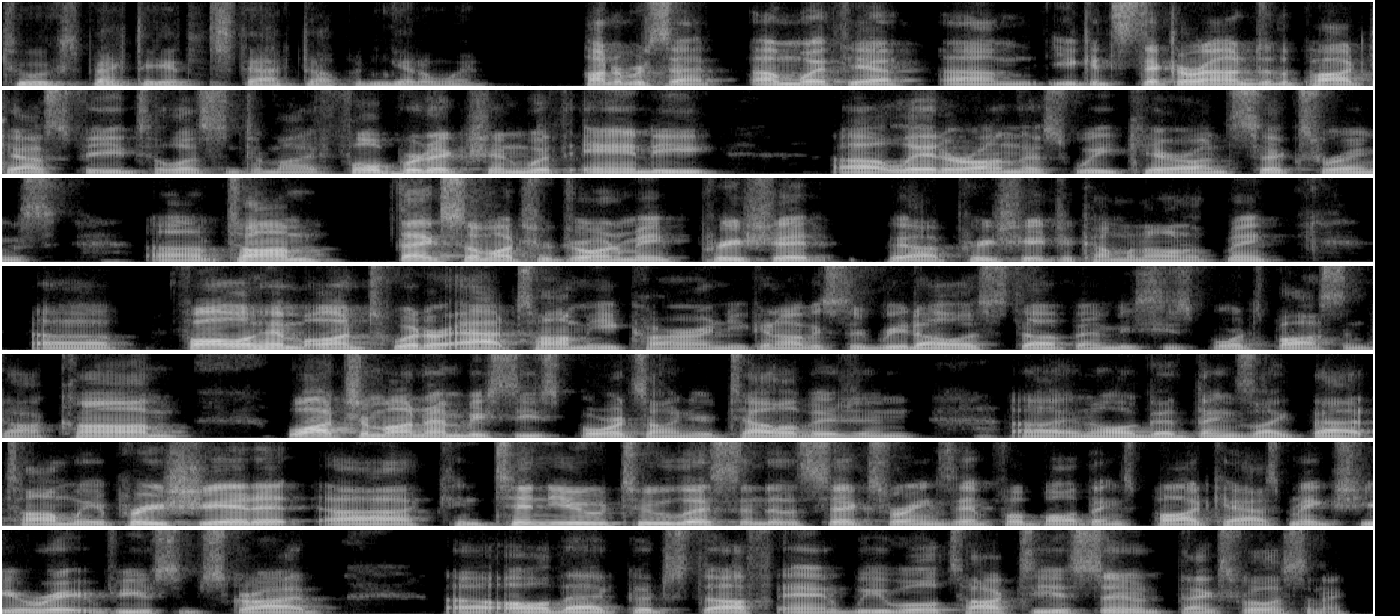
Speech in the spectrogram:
to expect to get stacked up and get a win. 100%. I'm with you. Um, you can stick around to the podcast feed to listen to my full prediction with Andy uh, later on this week here on Six Rings. Um, Tom, thanks so much for joining me. Appreciate uh, appreciate you coming on with me. Uh, follow him on Twitter at Tom Ecarin. You can obviously read all his stuff, NBCSportsBoston.com. Watch him on NBC Sports on your television uh, and all good things like that. Tom, we appreciate it. Uh, continue to listen to the Six Rings and Football Things podcast. Make sure you rate, review, subscribe, uh, all that good stuff. And we will talk to you soon. Thanks for listening.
